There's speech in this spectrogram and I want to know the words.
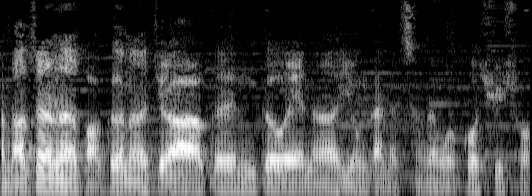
讲到这儿呢，宝哥呢就要跟各位呢勇敢的承认我过去所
